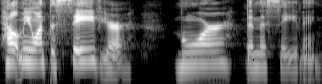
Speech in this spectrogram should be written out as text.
Help me want the Savior more than the saving.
